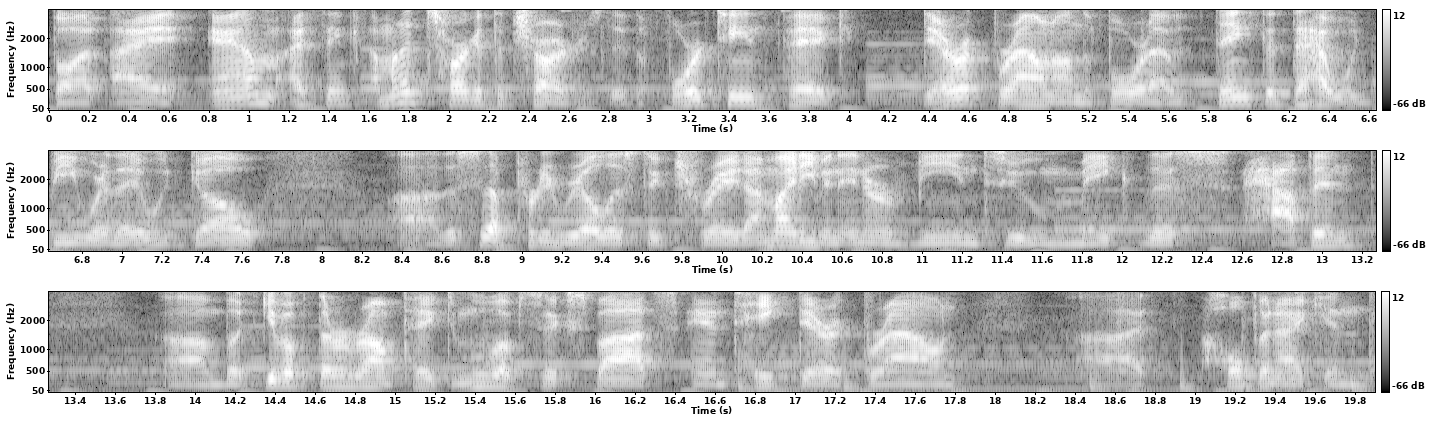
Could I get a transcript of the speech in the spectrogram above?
But I am, I think, I'm going to target the Chargers. They have the 14th pick, Derrick Brown on the board. I would think that that would be where they would go. Uh, this is a pretty realistic trade. I might even intervene to make this happen. Um, but give up third round pick to move up six spots and take Derrick Brown. Uh, hoping I can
